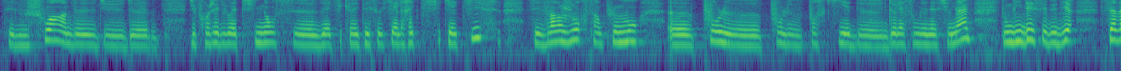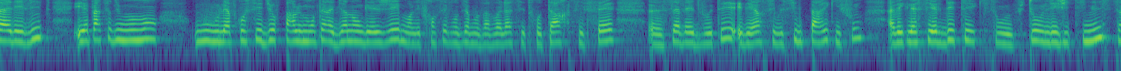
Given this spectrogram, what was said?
C'est le choix hein, du, projet de loi de finances euh, de la sécurité sociale rectificatif. C'est 20 jours simplement euh, pour, ce qui est de, l'Assemblée nationale. Donc l'idée, c'est de dire ça va aller vite. Et à partir du moment où la procédure parlementaire est bien engagée, les Français vont dire bah, voilà, c'est trop tard, c'est fait, euh, ça va être voté. Et d'ailleurs, c'est aussi le pari qu'ils font avec la CFDT, qui sont plutôt légitimistes.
